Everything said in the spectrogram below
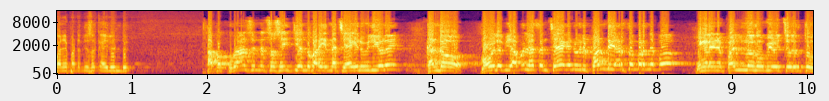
പറയപ്പെട്ട ദിവസം കയ്യിലുണ്ട്. അപ്പൊ ഖുറാൻ സുന്നത്ത് സൊസൈറ്റി എന്ന് പറയുന്ന ചേകനൂരികൾ കണ്ടോ? മൗലവി അബുൽ ഹസൻ ചേകനൂര് പണ്ട് അർത്ഥം പറഞ്ഞപ്പോ നിങ്ങൾ അതിനെ പല്ലുനഖം ഉപയോഗിച്ച് എതിർത്തു.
